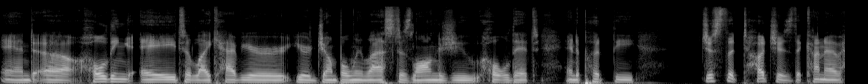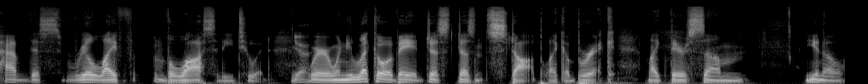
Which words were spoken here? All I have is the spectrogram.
and uh, holding A to like have your your jump only last as long as you hold it, and to put the just the touches that kind of have this real life velocity to it Yeah, where when you let go of A, it just doesn't stop like a brick. Like there's some, you know,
